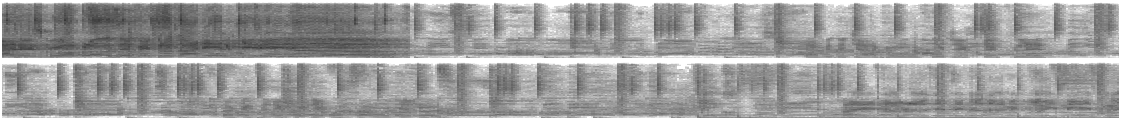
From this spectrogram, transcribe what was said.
Haideți cu aplauze pentru Daniel Chirilă. David încearcă un fugem pe flet. Dacă ține fugemul sau un minut. Haideți aplauze pentru David Moisescu!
